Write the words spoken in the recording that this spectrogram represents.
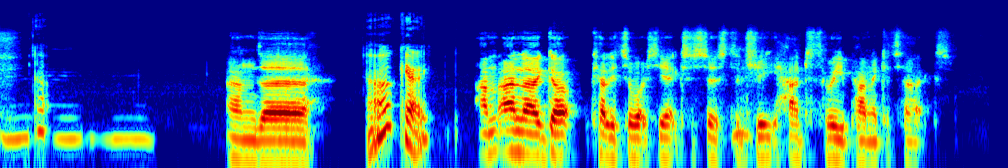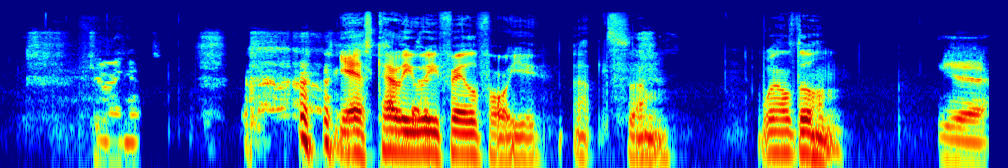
Mm, and uh, Okay. And, and I got Kelly to watch The Exorcist, and she had three panic attacks during it. Yes, Kelly, we feel for you. That's um, well done. yeah,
